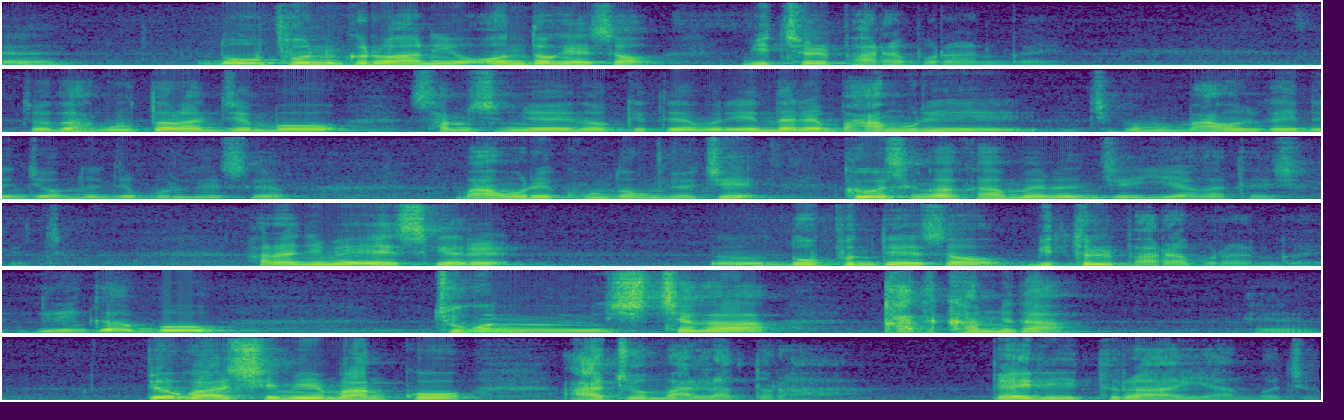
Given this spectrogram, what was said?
예, 높은 그러한 이 언덕에서 밑을 바라보라는 거예요. 저도 한국 떠난 지 뭐 30년이 넘기 때문에 옛날에 망우리 지금 망우리가 있는지 없는지 모르겠어요. 망우리 공동묘지 그거 생각하면 이제 이해가 되시겠죠. 하나님의 에스겔을 어, 높은 데서 밑을 바라보라는 거예요. 그러니까 뭐 죽은 시체가 가득합니다. 예. 뼈가 심이 많고 아주 말랐더라. 베리 드라이한 거죠.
